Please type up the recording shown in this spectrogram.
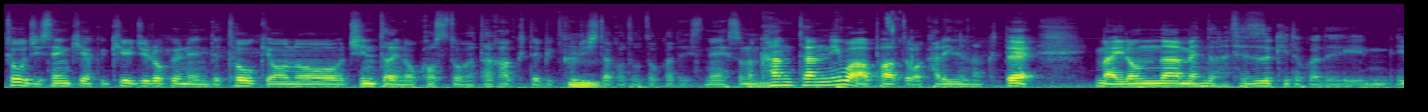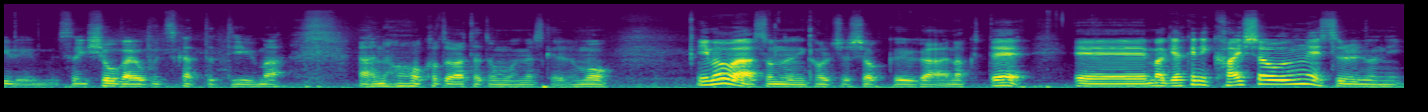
当時1996年で東京の賃貸のコストが高くてびっくりしたこととかですね、その簡単にはアパートは借りれなくて、まあ、いろんな面倒な手続きとかでいるそういう障害をぶつかったっていう、まあ、あのことはあったと思いますけれども。今はそんなにカルチャーショックがなくて、えーまあ、逆に会社を運営するのに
